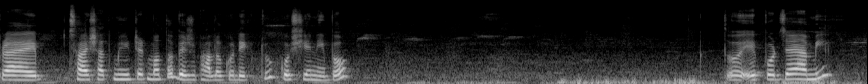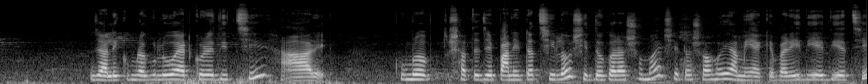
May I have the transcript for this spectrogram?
প্রায় ছয় সাত মিনিটের মতো বেশ ভালো করে একটু কষিয়ে নিব। তো এ পর্যায়ে আমি জালি কুমড়াগুলো অ্যাড করে দিচ্ছি। আর কুমড়োর সাথে যে পানিটা ছিল সিদ্ধ করার সময়, সেটা সহই আমি একেবারেই দিয়ে দিয়েছি।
